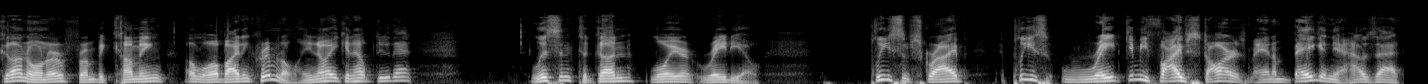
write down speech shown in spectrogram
gun owner from becoming a law abiding criminal. And you know how you can help do that? Listen to Gun Lawyer Radio. Please subscribe. Please rate. Give me five stars, man. I'm begging you. How's that?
